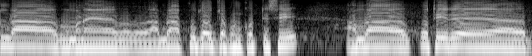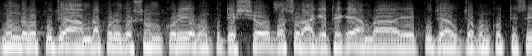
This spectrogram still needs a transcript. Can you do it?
আমরা মানে আমরা পূজা উদযাপন করতেছি। আমরা প্রতি মণ্ডপে পূজা আমরা পরিদর্শন করি এবং দেড়শো বছর আগে থেকে আমরা এই পূজা উদযাপন করতেছি,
